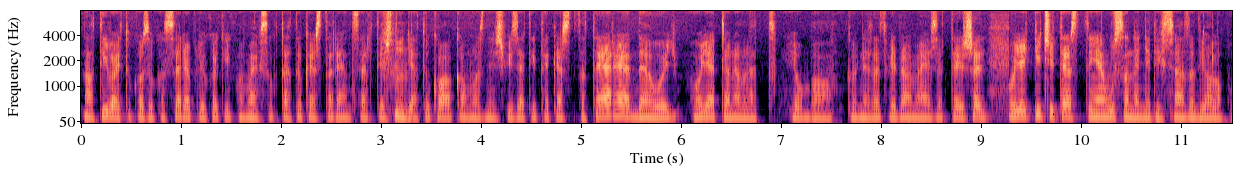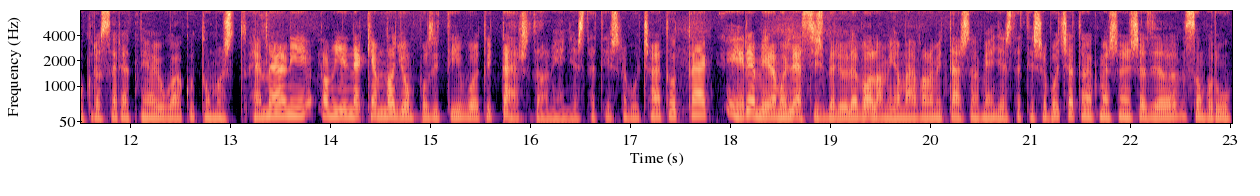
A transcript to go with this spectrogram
na ti vagytok azok a szereplők, akik meg megszoktátok ezt a rendszert, és hm. tudjátok alkalmazni, és fizetitek ezt a terhet, de hogy, hogy ettől nem lett jobb a környezetvédelmi helyzete, és egy, hogy egy kicsit ezt ilyen 24. századi alapokra szeretné a jogalkotó most emelni, ami nekem nagyon pozitív volt, hogy társadalmi egyeztetésre bocsátották. Én remélem, hogy lesz is belőle valami, ha már valami társadalmi egyeztetésre bocsátanak, mert sajnos ez a szomorú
